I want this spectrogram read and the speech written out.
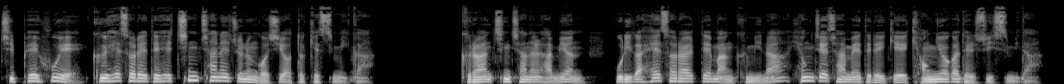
집회 후에 그 해설에 대해 칭찬해 주는 것이 어떻겠습니까? 그러한 칭찬을 하면 우리가 해설할 때만큼이나 형제 자매들에게 격려가 될 수 있습니다.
